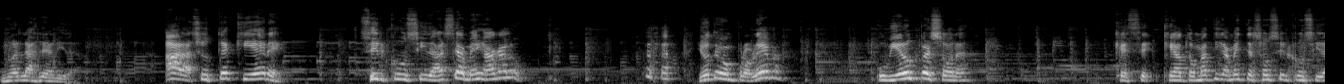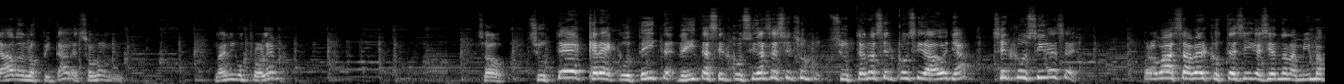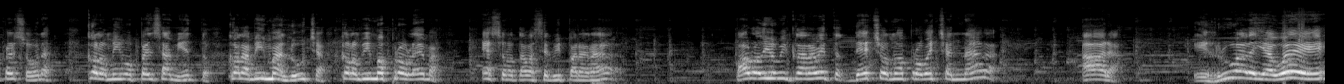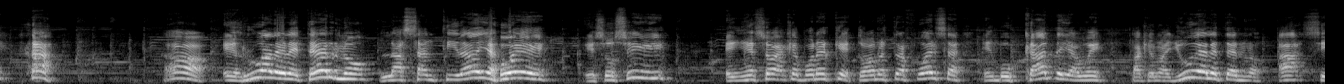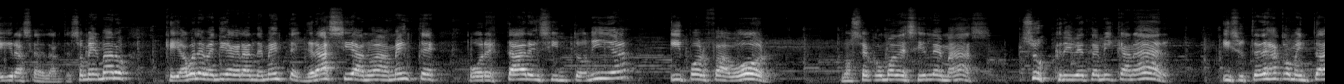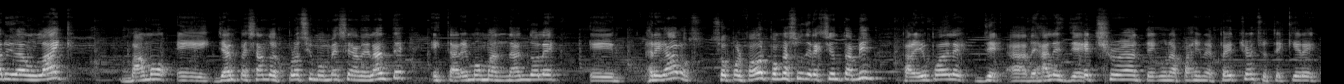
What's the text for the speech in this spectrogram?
no es la realidad. Ahora, si usted quiere circuncidarse, amén, hágalo. Yo no tengo un problema. Hubieron personas que, se, que automáticamente son circuncidados en los hospitales. Eso no, hay ningún problema. So, si usted cree que usted necesita circuncidarse, si usted no es circuncidado ya, circuncídese. Pero va a saber que usted sigue siendo la misma persona, con los mismos pensamientos, con la misma lucha, con los mismos problemas. Eso no te va a servir para nada. Pablo dijo bien claramente, de hecho no aprovechan nada. Ahora, el Rúa de Yahweh, ah, el Rúa del Eterno, la santidad de Yahweh, eso sí, en eso hay que poner que toda nuestra fuerza en buscar de Yahweh para que nos ayude el Eterno a seguir hacia adelante. Eso, mi hermano, que Yahweh le bendiga grandemente. Gracias nuevamente por estar en sintonía y por favor, no sé cómo decirle más, suscríbete a mi canal. Y si usted deja comentario y da un like, vamos eh, ya empezando el próximo mes en adelante, estaremos mandándole eh, regalos. So, por favor, ponga su dirección también para yo poderle dejarles de Patreon. Tengo una página de Patreon. Si usted quiere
